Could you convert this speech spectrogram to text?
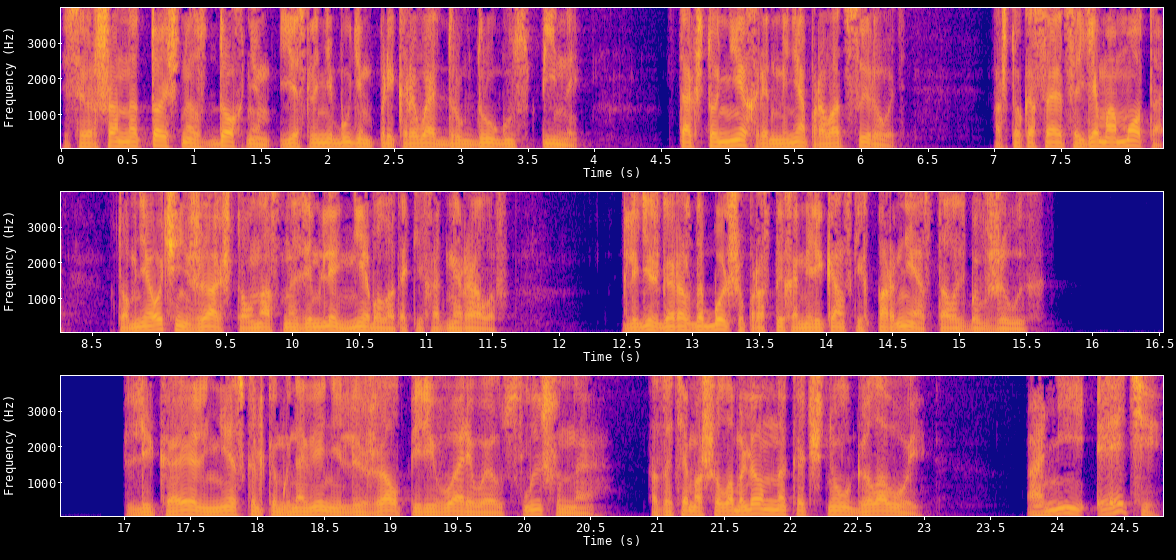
и совершенно точно сдохнем, если не будем прикрывать друг другу спины. Так что не хрен меня провоцировать. А что касается Ямамото, то мне очень жаль, что у нас на земле не было таких адмиралов. Глядишь, гораздо больше простых американских парней осталось бы в живых. Ликаэль несколько мгновений лежал, переваривая услышанное, а затем ошеломленно качнул головой. «Они эти?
